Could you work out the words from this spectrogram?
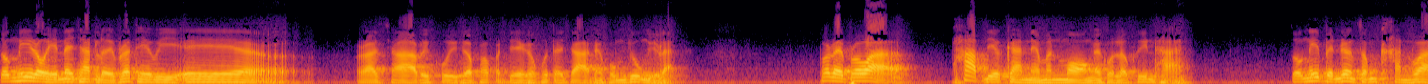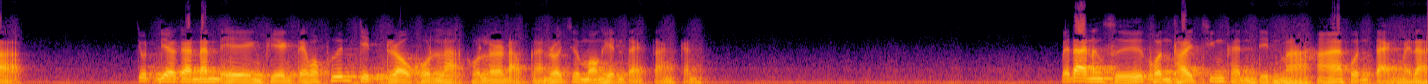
ตรงนี้เราเห็นได้ชัดเลย พระเทวีเอราชาไปคุยกับพระปัจเจกับพุทธเจ้าเนี่ยคงยุ่งอยู่แหละ เพราะอะไรเพราะว่าภาพเดียวกันเนี่ยมันมองกันคนละพื้นฐาน ตรงนี้เป็นเรื่องสำคัญว่าจุดเดียวกันนั่นเอง เพียงแต่ว่าพื้นจิตเราคนละคนละระดับกัน เราจะมองเห็นแตกต่างกัน ไปได้หนังสือคนไทยชิงแผ่นดินมาหาคนแต่งไม่ได้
